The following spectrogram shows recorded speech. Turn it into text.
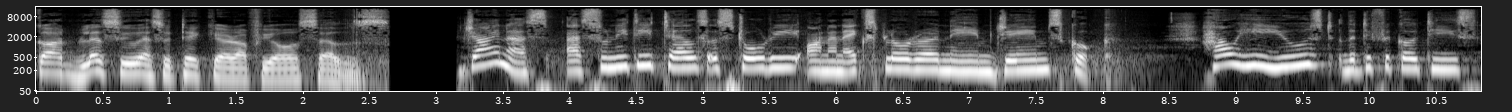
God bless you as you take care of yourselves. Join us as Suniti tells a story on an explorer named James Cook. How he used the difficulties,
